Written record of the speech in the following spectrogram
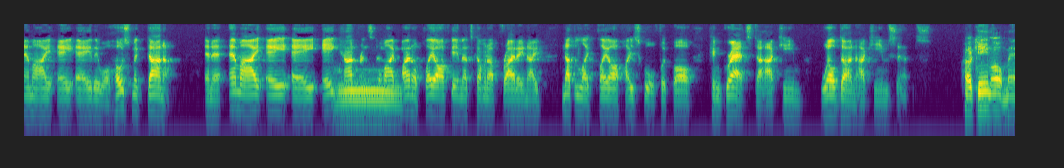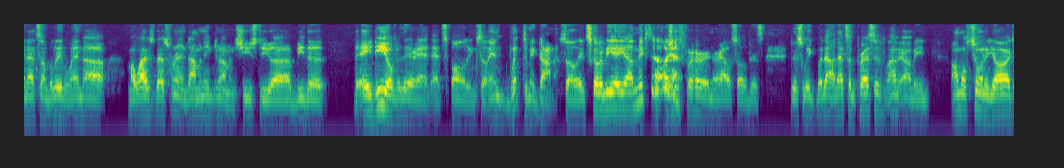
MIAA. They will host McDonogh in a MIAA A conference semifinal playoff game that's coming up Friday night. Nothing like playoff high school football. Congrats to Hakeem. Well done, Hakeem Sims. Hakeem, oh man, that's unbelievable. And uh, my wife's best friend, Dominique Drummond, she used to uh, be the the AD over there at, at Spalding, so and went to McDonogh. So it's going to be a uh, mixed emotions oh, yeah. for her and her household this this week. But uh, that's impressive. I, I mean, almost 200 yards.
